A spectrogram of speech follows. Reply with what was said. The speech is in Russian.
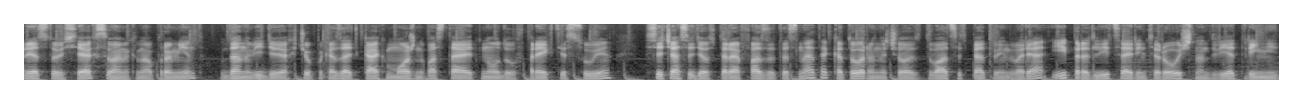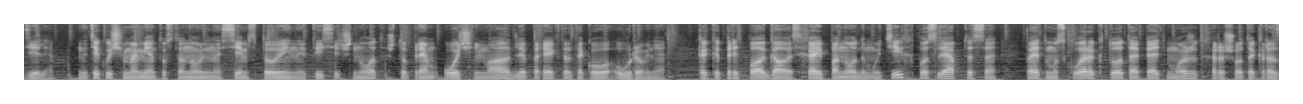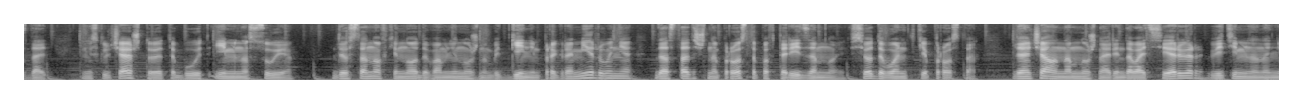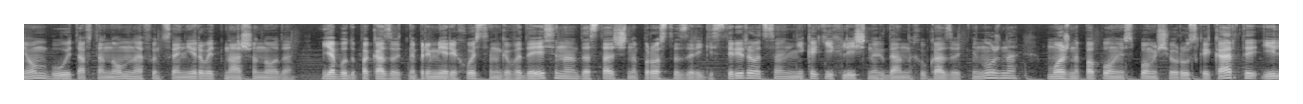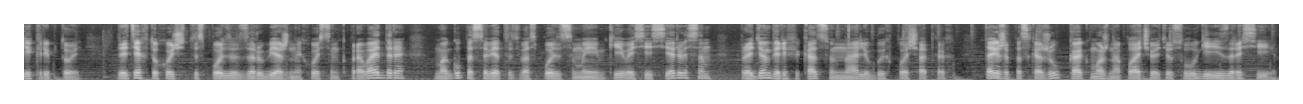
Приветствую всех, с вами канал ProMint. В данном видео я хочу показать, как можно поставить ноду в проекте SUI. Сейчас идет вторая фаза тестнета, которая началась 25 января и продлится ориентировочно 2-3 недели. На текущий момент установлено 7500 нод, что прям очень мало для проекта такого уровня. Как и предполагалось, хайп по нодам утих после Аптоса, поэтому скоро кто-то опять может хорошо так раздать. Не исключаю, что это будет именно SUI. Для установки ноды вам не нужно быть гением программирования, достаточно просто повторить за мной. Все довольно-таки просто. Для начала нам нужно арендовать сервер, ведь именно на нем будет автономно функционировать наша нода. Я буду показывать на примере хостинга VDS, достаточно просто зарегистрироваться, никаких личных данных указывать не нужно, можно пополнить с помощью русской карты или криптой. Для тех, кто хочет использовать зарубежные хостинг-провайдеры, могу посоветовать воспользоваться моим KYC-сервисом, пройдем верификацию на любых площадках. Также подскажу, как можно оплачивать услуги из России.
